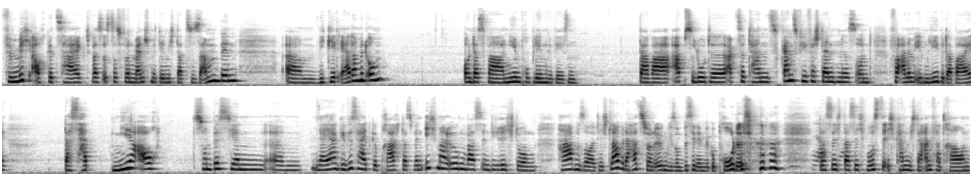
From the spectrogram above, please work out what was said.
für mich auch gezeigt, was ist das für ein Mensch, mit dem ich da zusammen bin, ähm, wie geht er damit um. Und das war nie ein Problem gewesen. Da war absolute Akzeptanz, ganz viel Verständnis und vor allem eben Liebe dabei. Das hat mir auch so ein bisschen, ähm, naja, Gewissheit gebracht, dass wenn ich mal irgendwas in die Richtung haben sollte, ich glaube, da hat es schon irgendwie so ein bisschen in mir gebrodelt, dass, ich, dass ich wusste, ich kann mich da anvertrauen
